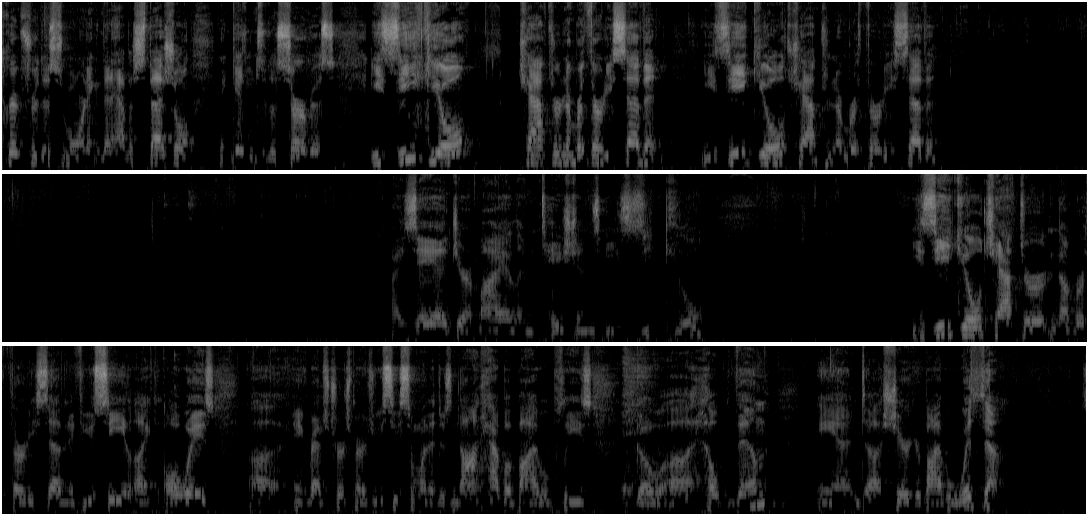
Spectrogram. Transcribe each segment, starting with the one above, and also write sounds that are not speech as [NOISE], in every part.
scripture this morning, then have a special, then get into the service. Ezekiel chapter number 37. Ezekiel chapter number 37. Isaiah, Jeremiah, Lamentations, Ezekiel. Ezekiel chapter number 37. If you see, like always, uh, Anchor Church members, if you see someone that does not have a Bible, please go uh, help them and uh, share your Bible with them.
